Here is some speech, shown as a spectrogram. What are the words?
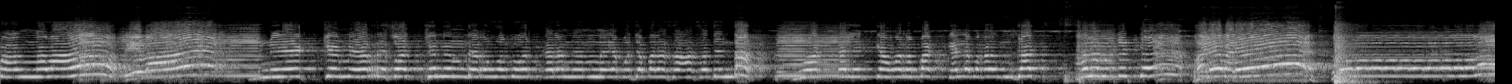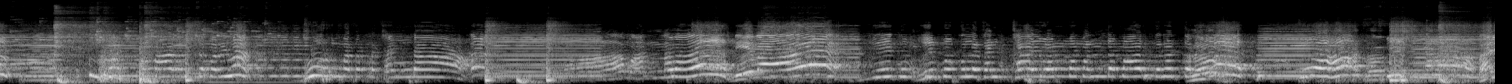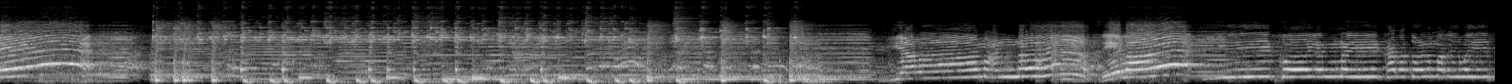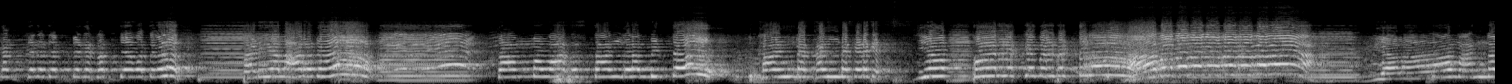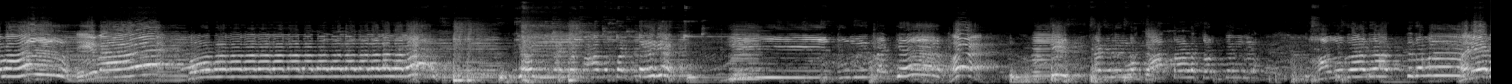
ಮನ್ನವಾ ದೇವಾ ಮೇಕ್ಕೆ ಮೇರೆ ಸ್ವಚ್ಛನಿಂದಿರುವ ಮೂರ್ಖರ ನಿನ್ನಯ ಭುಜಬಲ ಸಾಹಸದಿಂದ ಮಕ್ಕಳಕ್ಕೆ ಅವರ ಬಕ್ಕೆಲ್ಲ ಮಗಳಿಂದ ಫಲಮೃತಕ್ಕೆ ಭಲೆ ಭಲೆ ಪ್ರಚಂಡ ದೇವಾ ರಿಪು ರಿಪುಕುಲ ಸಂಚಾರಿ ಒಮ್ಮ ಮಂದ ಮಾರ್ತನಂತ ಹಲೋ? ಭಲೆ ಅಣ್ಣವ ದೇವಾ ಈ ಕೋಯನ್ನ ಈ ಕರದೊಳು ಮರೆಯುವ ಈ ಕಗ್ಗದ ದೆಬ್ಬೆಗೆ ಸದ್ದೇವತೆಗಳು ತಡೆಯಲಾರದೆ ತಮ್ಮ ವಾಸಸ್ಥಾನಗಳ ಬಿಟ್ಟು ಕಂಡ ಕಂಡ ಕಡೆಗೆ ವ್ಯಾಪಾರಕ್ಕೆ ಬರಬಿಟ್ಟರು ಎಲಾಮ ಅನ್ನವ ದೇವ. ಎಲ್ಲೆಯ ಪಾದಪಟ್ಟರಿಗೆ ಈ ಭೂಮಿ ಬಗ್ಗೆ ಕಾತಾಳ ಸ್ವರ್ಗಂಗಳ ಹಲುಗಾಡಿ ಹತ್ತಿದವ ಅರೇ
